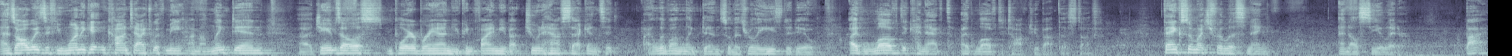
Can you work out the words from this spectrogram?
As always, if you want to get in contact with me, I'm on LinkedIn, uh, James Ellis, employer brand. You can find me about two and a half seconds. It, I live on LinkedIn, so that's really easy to do. I'd love to connect. I'd love to talk to you about this stuff. Thanks so much for listening, and I'll see you later. Bye.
